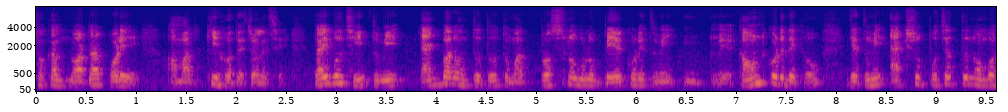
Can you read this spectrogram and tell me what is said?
সকাল নটার পরে আমার কি হতে চলেছে। তাই বলছি, তুমি একবার অন্তত তোমার প্রশ্নগুলো বের করে তুমি কাউন্ট করে দেখো যে তুমি একশো পঁচাত্তর নম্বর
